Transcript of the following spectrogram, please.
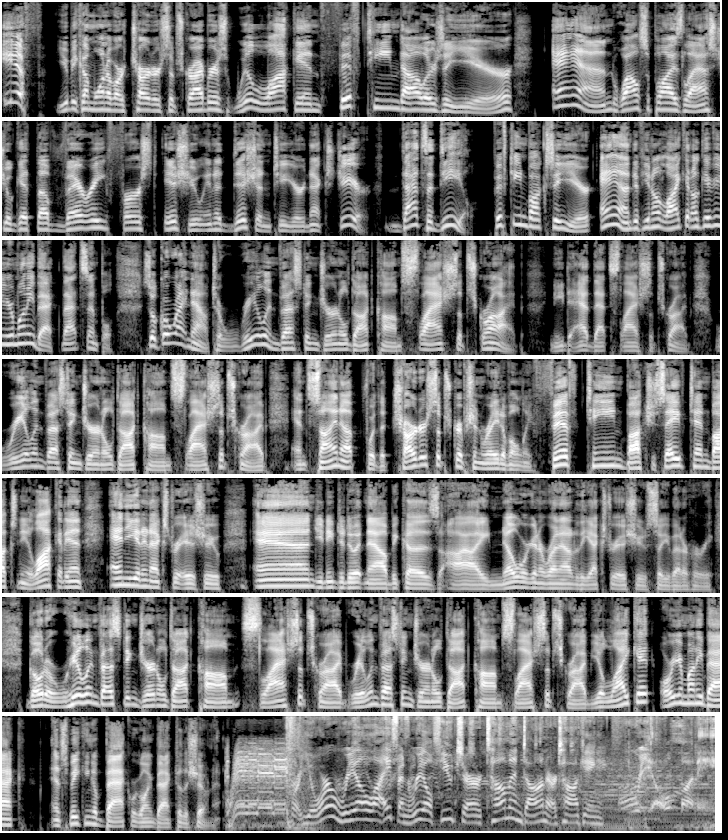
If you become one of our charter subscribers, we'll lock in $15 a year and while supplies last, you'll get the very first issue in addition to your next year. That's a deal. 15 bucks a year and if you don't like it i'll give you your money back that simple so go right now to realinvestingjournal.com slash subscribe You need to add that slash subscribe. Realinvestingjournal.com slash subscribe and sign up for the charter subscription rate of only 15 bucks. You save 10 bucks and you lock it in and you get an extra issue. And you need to do it now because I know we're going to run out of the extra issues, so you better hurry. Go to realinvestingjournal.com slash subscribe, realinvestingjournal.com slash subscribe. You'll like it or your money back. And speaking of back, we're going back to the show now. For your real life and real future, Tom and Don are talking real money.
